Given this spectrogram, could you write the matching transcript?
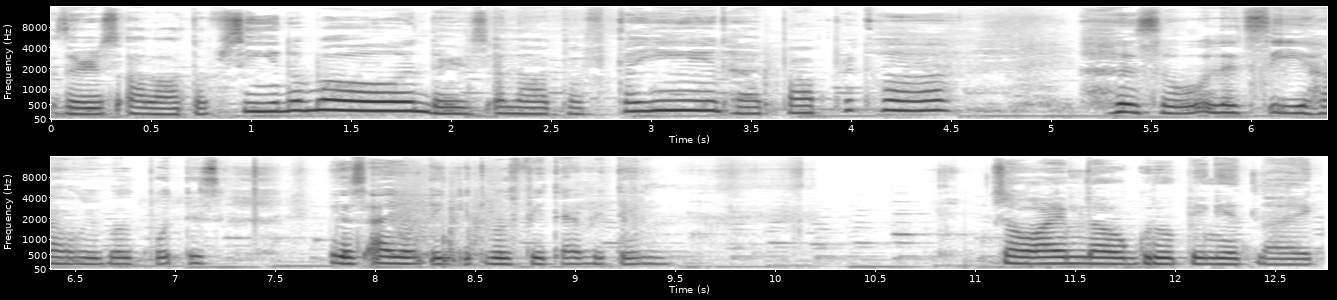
There's a lot of cinnamon, there's a lot of cayenne, hot paprika. so let's see how we will put this because I don't think it will fit everything. So I'm now grouping it like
